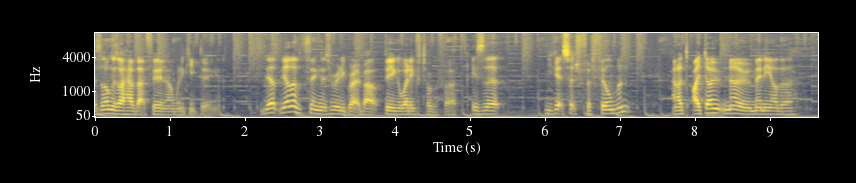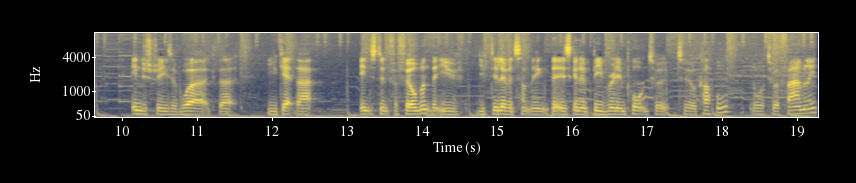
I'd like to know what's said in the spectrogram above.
As long as I have that feeling, I'm going to keep doing it. The, the other thing that's really great about being a wedding photographer is that you get such fulfillment. And I, I don't know many other industries of work that you get that instant fulfillment that you've you've delivered something that is going to be really important to a, to a couple or to a family.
